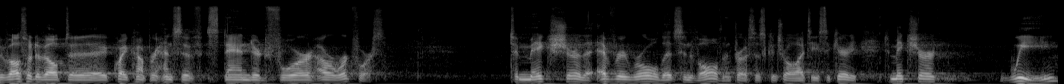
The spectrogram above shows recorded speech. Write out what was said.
We've also developed a quite comprehensive standard for our workforce to make sure that every role that's involved in process control IT security, to make sure we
